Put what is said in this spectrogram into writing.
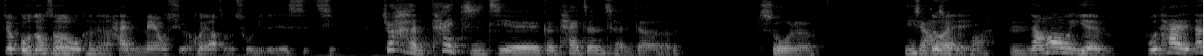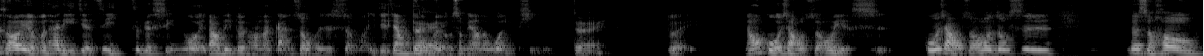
就国中时候的我可能还没有学会要怎么处理这些事情，就很太直接跟太真诚的说了你想要说的对话，嗯，然后也不太那时候也不太理解自己这个行为到底对方的感受会是什么，以及这样做对。会有什么样的问题。对，对，然后国小的时候也是，国小的时候就是那时候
